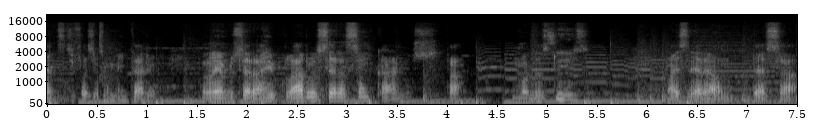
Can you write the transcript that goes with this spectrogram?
antes de fazer o comentário, não lembro se era Rio Claro ou se era São Carlos, tá? Uma das Sim. duas. Mas era um dessa,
